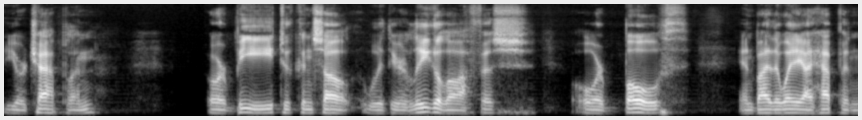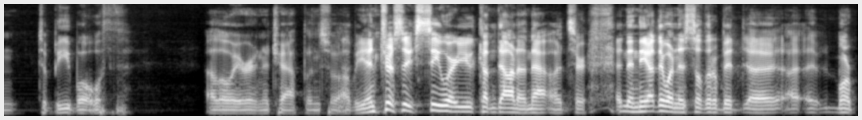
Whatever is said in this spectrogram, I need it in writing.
your chaplain, or B, to consult with your legal office, or both? And by the way, I happen to be both a lawyer and a chaplain. So I'll be interested to see where you come down on that one, sir. And then the other one is a little bit uh, uh, more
